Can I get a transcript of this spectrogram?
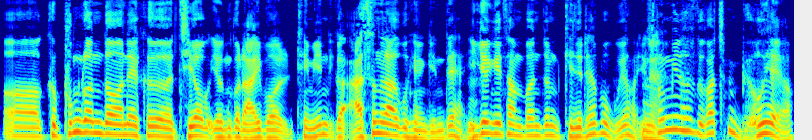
어, 그 북런던의 그 지역 연구 라이벌 팀인 그 아스널하고 경기인데 음. 이 경기에서 한번 좀 기대를 해보고요. 네. 손민 선수가 참 묘해요.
